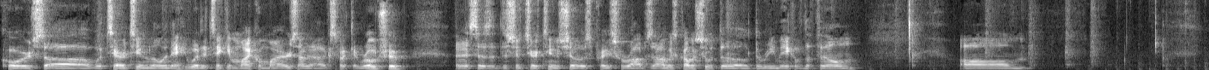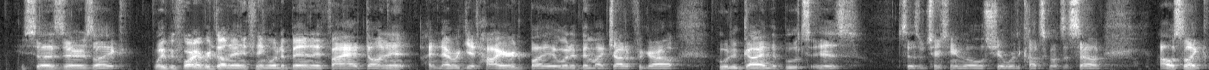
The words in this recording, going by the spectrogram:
course, uh, with Tarantino knowing that he would have taken Michael Myers on an unexpected road trip. And it says that District Tarantino shows praise for Rob Zombie's commentary with the, the remake of the film. Um, he says there's like, way before I ever done anything would have been if I had done it. I never get hired, but it would have been my job to figure out who the guy in the boots is. It says with Tarantino share where the consequences sound. I was like,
